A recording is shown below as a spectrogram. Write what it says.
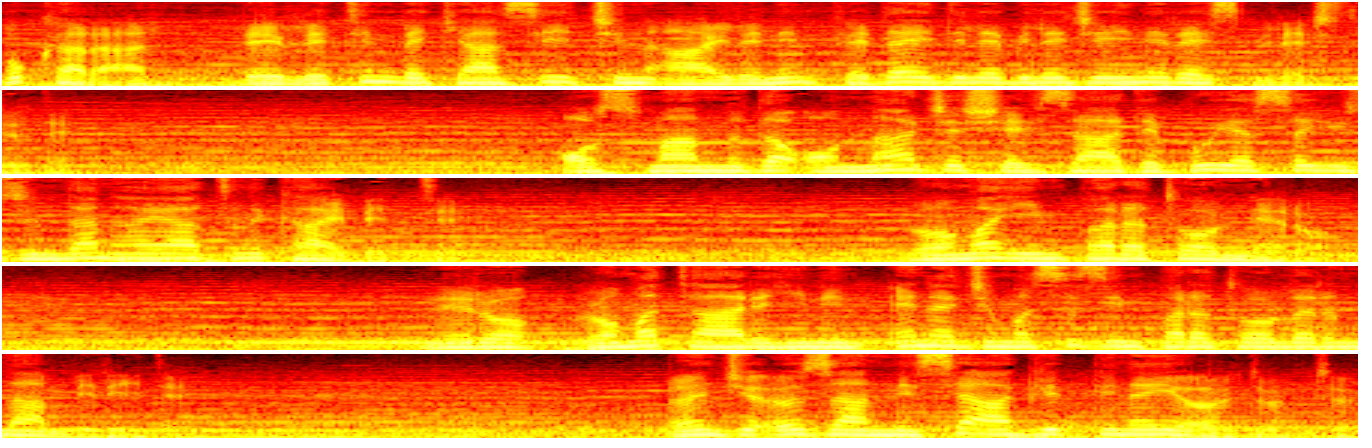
Bu karar, devletin bekası için ailenin feda edilebileceğini resmileştirdi. Osmanlı'da onlarca şehzade bu yasa yüzünden hayatını kaybetti. Roma İmparator Nero Nero, Roma tarihinin en acımasız imparatorlarından biriydi. Önce öz annesi Agrippina'yı öldürttü.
